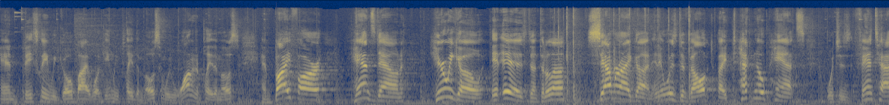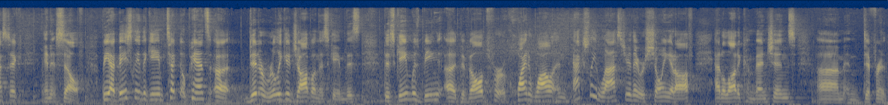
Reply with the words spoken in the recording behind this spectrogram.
and basically we go by what game we played the most and we wanted to play the most. And by far, hands down, here we go. It is dun, dun, dun, Samurai Gunn, and it was developed by Teknopants which is fantastic in itself. But yeah, basically the game, Teknopants uh, did a really good job on this game. This, this game was being uh, developed for quite a while, and actually last year they were showing it off at a lot of conventions um, and different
